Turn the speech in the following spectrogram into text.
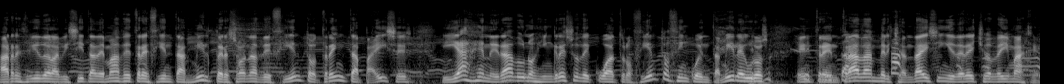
ha recibido la visita de más de 300.000 personas de 130 países y ha generado unos ingreso de 450.000 euros entre entradas, merchandising y derechos de imagen.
